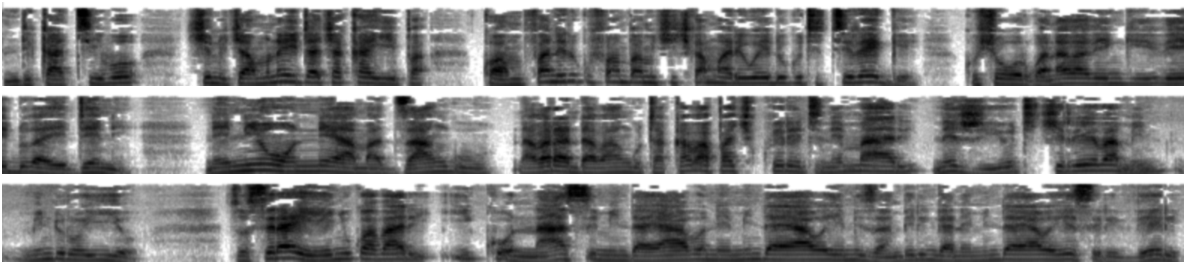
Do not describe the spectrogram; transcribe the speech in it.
ndikativo chinhu chamunoita chakaipa kwamufaniri kufamba muchitya mwari wedu kuti tirege kushoorwa navavengi vedu vahedheni neniwo nehama dzangu navaranda vangu takavapa chikwereti nemari nezviyo tichireva mhinduro iyo dzoserai henyu kwavari iko nhasi minda yavo neminda yavo yemizambiringa neminda yavo yesirivheri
